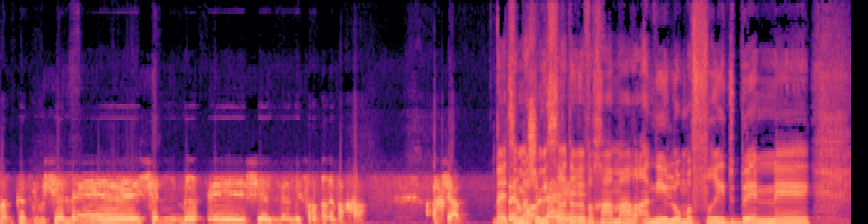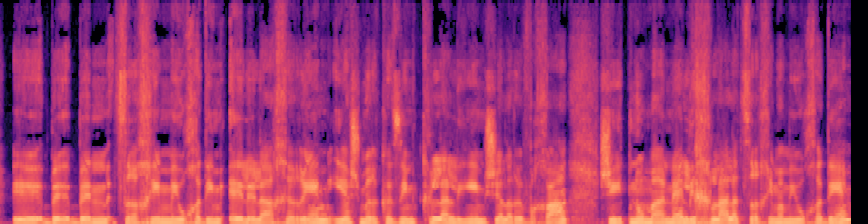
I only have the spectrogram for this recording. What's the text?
מרכזים של, אה, של, אה, של משרד הרווחה. עכשיו, בעצם מה שמשרד אה, הרווחה אמר, אני לא מפריד בין, אה, בין צרכים מיוחדים אלה לאחרים, יש מרכזים כלליים של הרווחה שייתנו מענה לכלל הצרכים המיוחדים,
